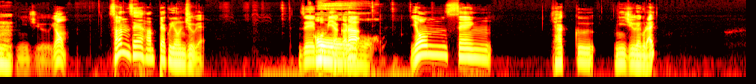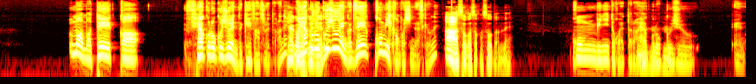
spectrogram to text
ん 160×24。3840円。税込みやからお4120円ぐらい？ーまあまあ、定価、160円で計算するんだったらね。まあ、160円ね160円が税込みかもしれないですけどね。ああ、そうかそうか、そうだね。コンビニとかやったらうんうんうん160円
